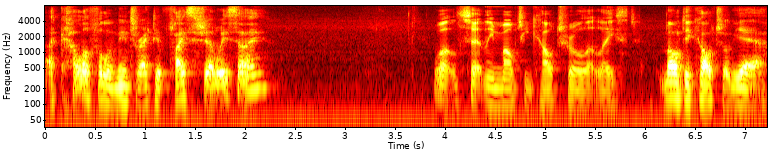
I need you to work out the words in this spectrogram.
a colourful and interactive place, shall we say? Well, certainly multicultural, at least. Multicultural, yeah.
